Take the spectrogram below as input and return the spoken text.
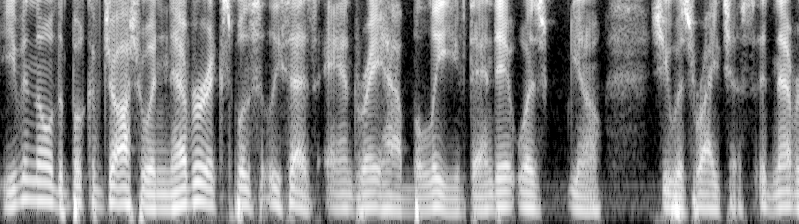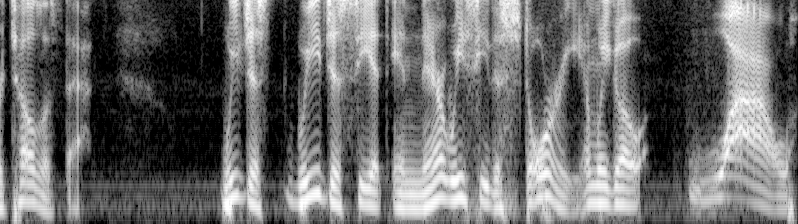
even though the book of Joshua never explicitly says, "And Rahab believed, and it was, you know, she was righteous." It never tells us that. We just, we just see it in there. We see the story, and we go, "Wow!"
